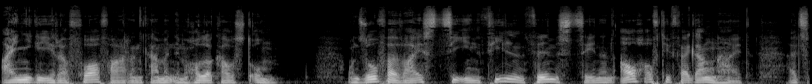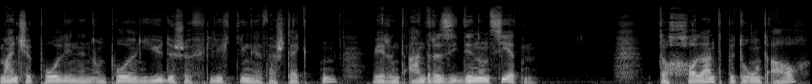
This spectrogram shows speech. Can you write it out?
Einige ihrer Vorfahren kamen im Holocaust um und so verweist sie in vielen Filmszenen auch auf die Vergangenheit, als manche Polinnen und Polen jüdische Flüchtlinge versteckten, während andere sie denunzierten. Doch Holland betont auch,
